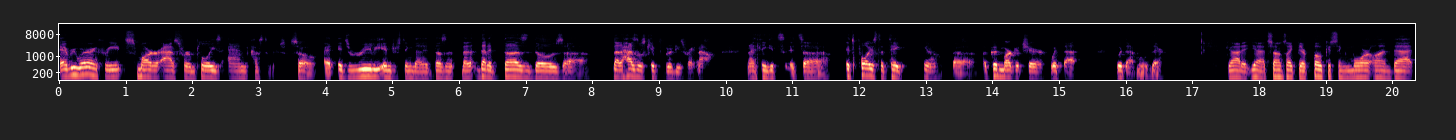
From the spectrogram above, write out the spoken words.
everywhere and create smarter apps for employees and customers. So it's really interesting that it doesn't that that it does those uh, that it has those capabilities right now, and I think it's it's uh it's poised to take you know uh, a good market share with that with that move there. Got it. Yeah, it sounds like they're focusing more on that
